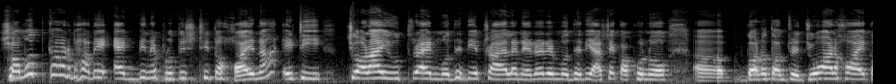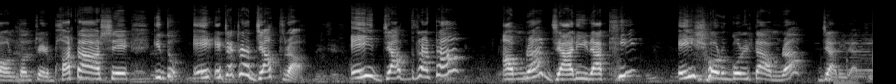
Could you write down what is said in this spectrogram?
চমৎকারভাবে একদিনে প্রতিষ্ঠিত হয় না। এটি চড়াই উত্তরায়ের মধ্যে দিয়ে ট্রায়াল অ্যান্ড এরারের মধ্যে দিয়ে আসে। কখনো গণতন্ত্রের জোয়ার হয়, গণতন্ত্রের ভাটা আসে। কিন্তু এটা একটা যাত্রা। এই যাত্রাটা আমরা জারি রাখি, এই শোরগোলটা আমরা জারি রাখি।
